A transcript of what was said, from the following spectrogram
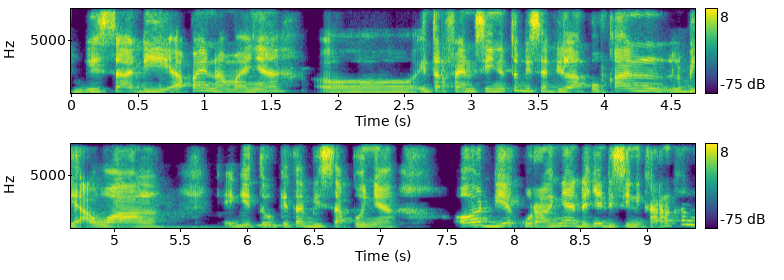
bisa di apa yang namanya uh, intervensinya tuh bisa dilakukan lebih awal kayak gitu kita hmm. bisa punya oh dia kurangnya adanya di sini karena kan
